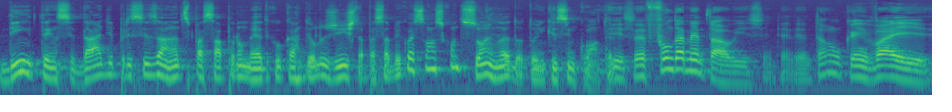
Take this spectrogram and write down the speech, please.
de intensidade precisa antes passar por um médico cardiologista para saber quais são as condições, não é, doutor, em que se encontra. Isso é fundamental isso, entendeu? Então quem vai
